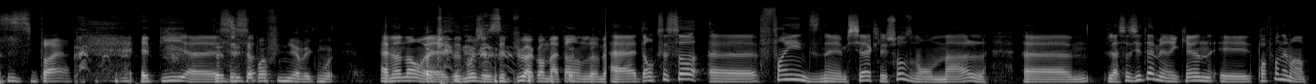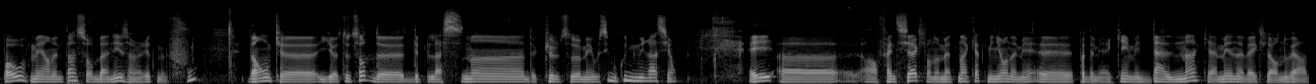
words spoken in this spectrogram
super. Et puis, euh, t'as dit, t'as pas fini avec moi. Ah non, non, euh, moi, je ne sais plus à quoi m'attendre. Euh, donc, c'est ça. euh, fin 19e siècle, les choses vont mal. Euh, la société américaine est profondément pauvre, mais en même temps s'urbanise à un rythme fou. Donc, euh, il y a toutes sortes de déplacements, de culture, mais aussi beaucoup d'immigration. Et euh, en fin de siècle, on a maintenant 4 millions d'Américains, pas d'Américains, mais d'Allemands qui amènent avec leur nouvelle,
